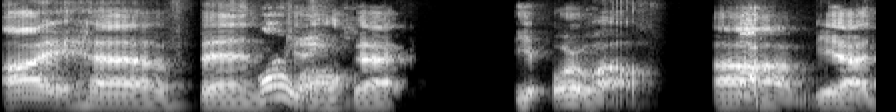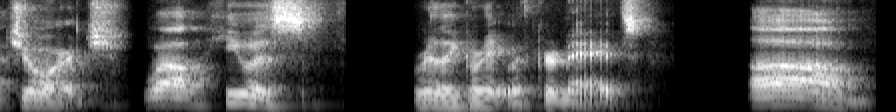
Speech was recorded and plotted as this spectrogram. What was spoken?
I have been Orwell. getting back. Yeah, Orwell. Um, yeah, George. Well, he was really great with grenades. Um,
